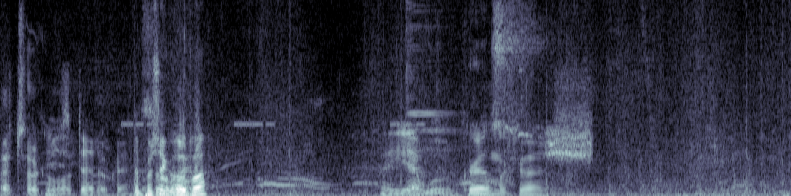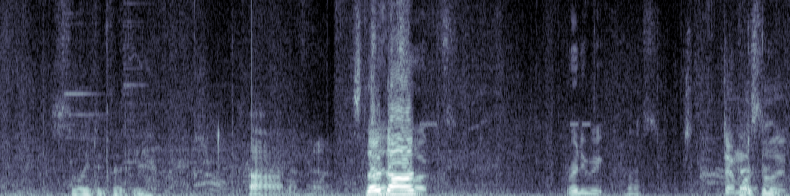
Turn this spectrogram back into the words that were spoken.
I took a lot. dead, okay. They're pushing So- over. Uh, yeah, well, Oh Chris. my gosh. Slowly took 50. Ah, no, man. Slow down. blocked. Really weak. Nice. Demo's Second. dying.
